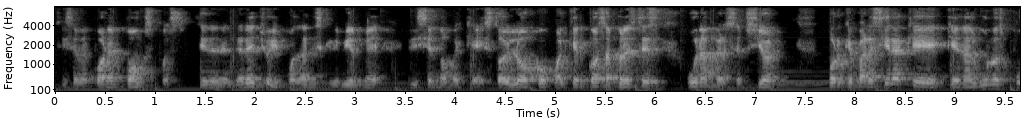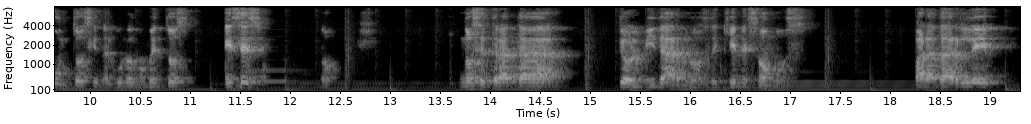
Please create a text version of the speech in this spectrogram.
Si se me ponen punks, pues tienen el derecho y podrán escribirme diciéndome que estoy loco, cualquier cosa, pero esta es una percepción, porque pareciera que, que en algunos puntos y en algunos momentos es eso, ¿no? No se trata de olvidarnos de quiénes somos para darle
